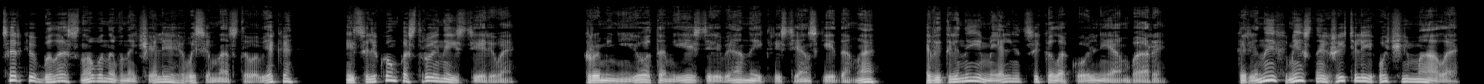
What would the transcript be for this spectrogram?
Церковь была основана в начале XVIII века и целиком построена из дерева. Кроме нее там есть деревянные крестьянские дома, ветряные мельницы, колокольни и амбары. Коренных местных жителей очень мало,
